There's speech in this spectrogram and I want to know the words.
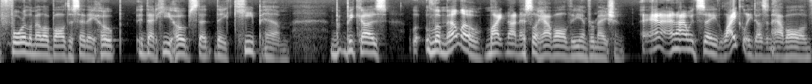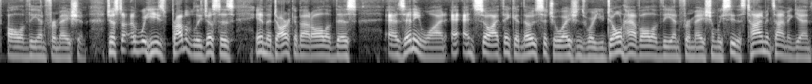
for Lamelo Ball to say they hope that he hopes that they keep him because Lamelo might not necessarily have all the information and, and I would say likely doesn't have all of all of the information. Just uh, he's probably just as in the dark about all of this as anyone. And, so I think in those situations where you don't have all of the information, we see this time and time again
